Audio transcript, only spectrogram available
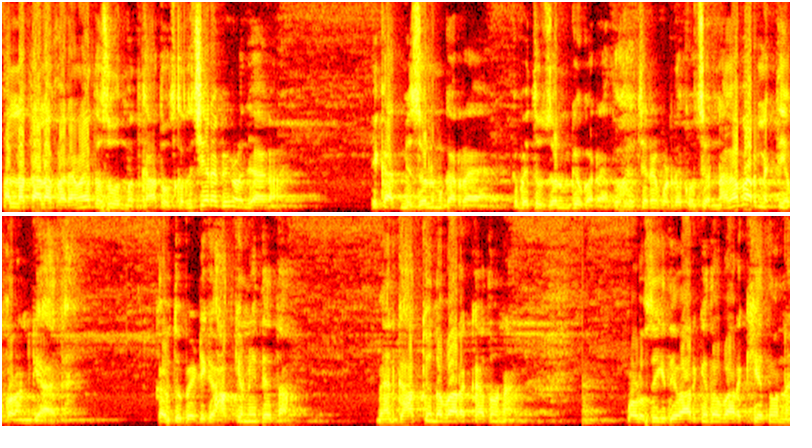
اللہ تعالیٰ کر رہا ہے تو سود مت کھا تو اس کا تو چہرہ بگڑ جائے گا۔ ایک آدمی ظلم کر رہا ہے، کہ بھائی تو ظلم کیوں کر رہا ہے؟ تو اسے چہرے پڑتا ہے اسے نگوار لگتی ہے قرآن کی آیت ہے کبھی تو بیٹی کا حق کیوں نہیں دیتا؟ بہن کا حق کیوں دبا رکھا ہے تو نے؟ پڑوسی کی دیوار کیوں دبا رکھی ہے تو نے؟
